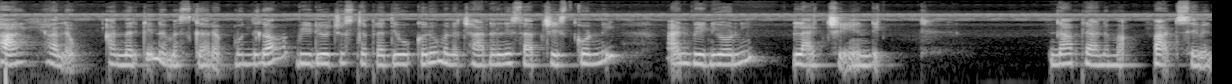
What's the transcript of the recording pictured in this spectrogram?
హాయ్ హలో. అందరికీ నమస్కారం. ముందుగా వీడియో చూసిన ప్రతి ఒక్కరూ మన ఛానల్ని సబ్ చేసుకోండి అండ్ వీడియోని లైక్ చేయండి. నా ప్రాణమ? పార్ట్ సెవెన్.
